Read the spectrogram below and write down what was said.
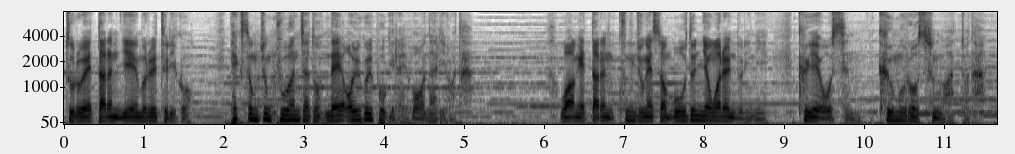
두로에 따른 예물을 드리고 백성 중 부원자도 내 얼굴 보기를 원하리로다. 왕의 딸은 궁중에서 모든 영화를 누리니 그의 옷은 금으로 수놓았도다.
